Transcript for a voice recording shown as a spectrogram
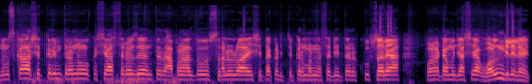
नमस्कार शेतकरी मित्रांनो कसे आज सर्वजण? तर आपण आलतो चालवलो आहे शेताकडे चक्कर मारण्यासाठी. तर खूप साऱ्या पळाट्या म्हणजे अशा वाळून गेलेल्या आहेत.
